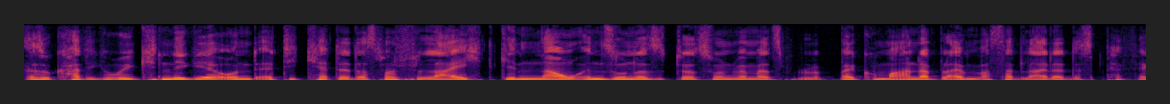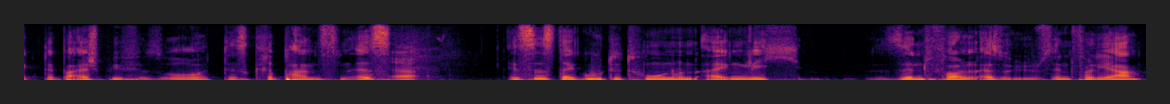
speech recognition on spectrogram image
also Kategorie Knigge und Etikette, dass man vielleicht genau in so einer Situation, wenn wir jetzt bei Commander bleiben, was halt leider das perfekte Beispiel für so Diskrepanzen ist, Ja. ist es der gute Ton und eigentlich sinnvoll, also sinnvoll ja,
